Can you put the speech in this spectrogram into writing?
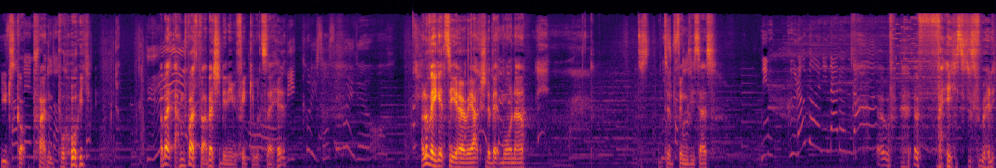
You just got prank boy. I bet I'm quite surprised. I bet she didn't even think he would say it. I love how you get to see her reaction a bit more now. Just to things he says. Her face just really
